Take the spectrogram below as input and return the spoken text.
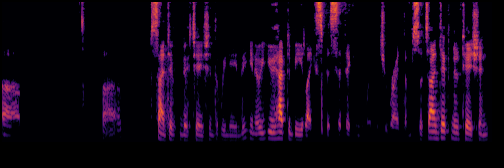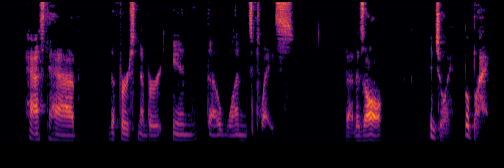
uh, uh, scientific notation that we need. You know, you have to be like specific in the way that you write them. So scientific notation has to have the first number in the ones place. That is all. Enjoy. Bye bye.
